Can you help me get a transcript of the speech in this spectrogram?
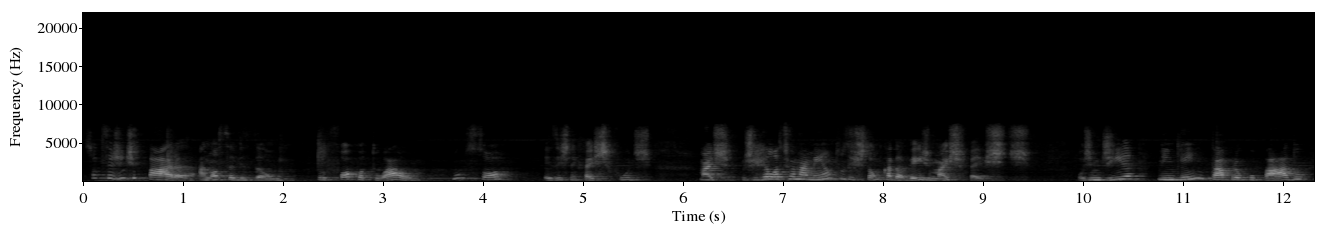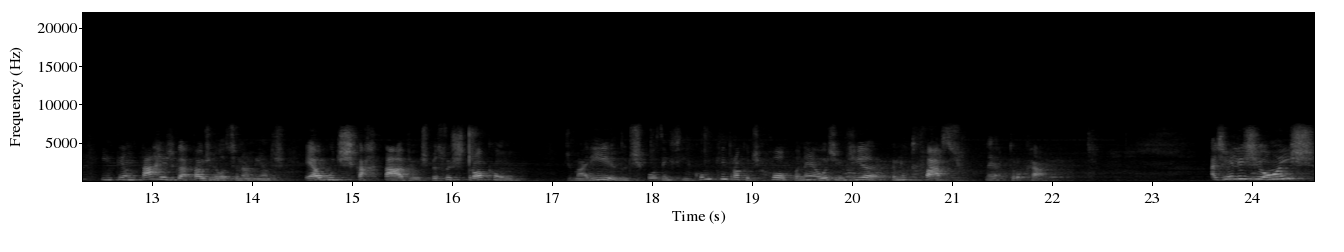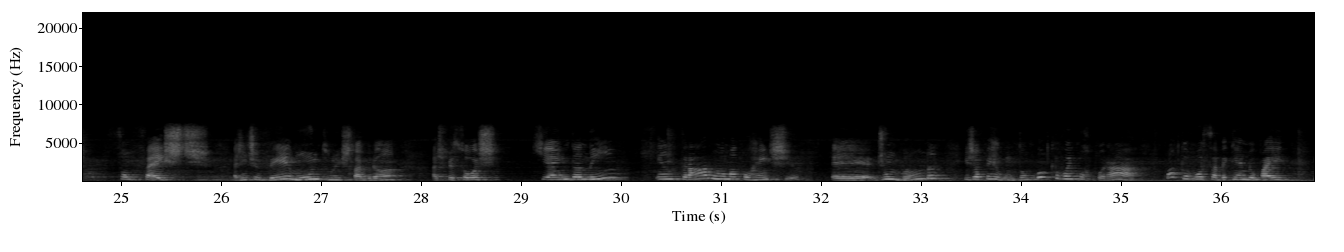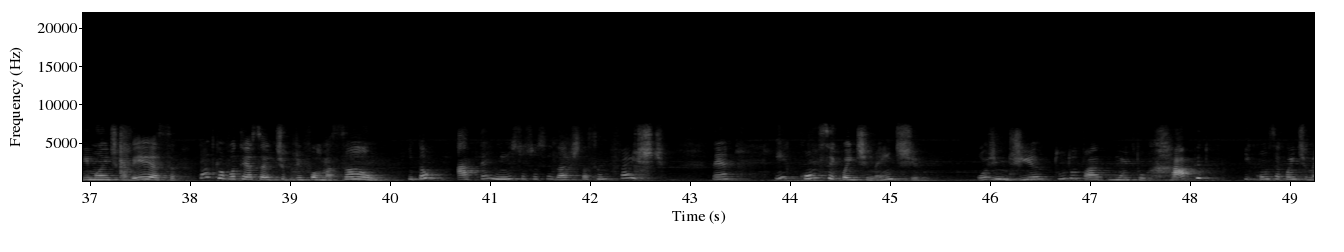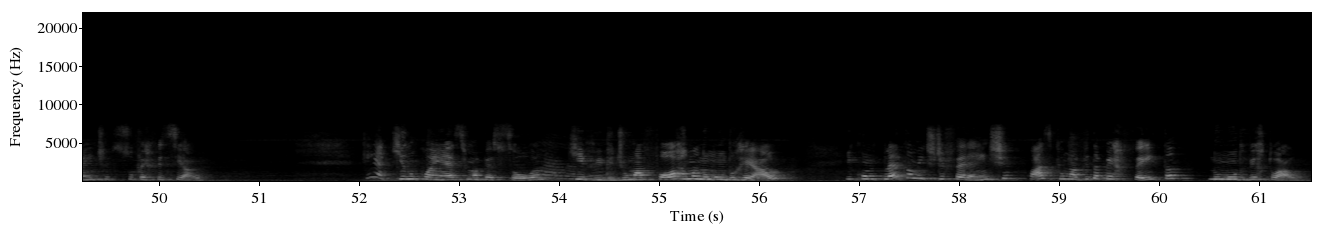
Só que se a gente para a nossa visão para o foco atual, não só existem fast foods, mas os relacionamentos estão cada vez mais fast. Hoje em dia, ninguém está preocupado em tentar resgatar os relacionamentos. É algo descartável. As pessoas trocam de marido, de esposa, enfim, como quem troca de roupa, né? Hoje em dia é muito fácil, né, trocar. As religiões são festas. A gente vê muito no Instagram as pessoas que ainda nem entraram numa corrente é, de Umbanda e já perguntam quanto que eu vou incorporar, quanto que eu vou saber quem é meu pai e mãe de cabeça, quanto que eu vou ter esse tipo de informação. Então, até nisso a sociedade está sendo feste, né? E, consequentemente, hoje em dia tudo está muito rápido e, consequentemente, superficial. Quem aqui não conhece uma pessoa que vive de uma forma no mundo real e completamente diferente, quase que uma vida perfeita no mundo virtual?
